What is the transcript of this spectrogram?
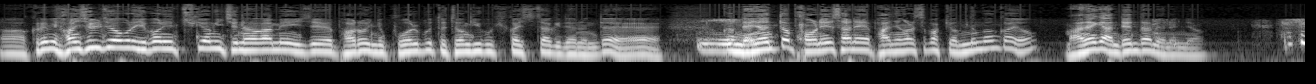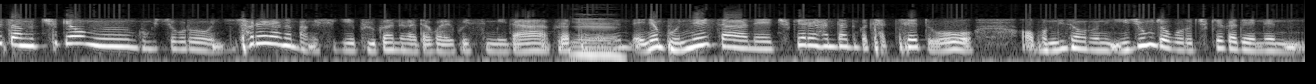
아, 그러면 현실적으로 이번에 추경이 지나가면 이제 바로 이제 9월부터 정기국회가 시작이 되는데 예. 그럼 내년 또 본예산에 반영할 수밖에 없는 건가요? 만약에 안 된다면은요. 사실상 추경은 공식적으로 이제 철회라는 방식이 불가능하다고 알고 있습니다. 그렇다면 예. 내년 본예산에 추계를 한다는 것 자체도 어, 법리상으로는 이중적으로 추계가 되는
